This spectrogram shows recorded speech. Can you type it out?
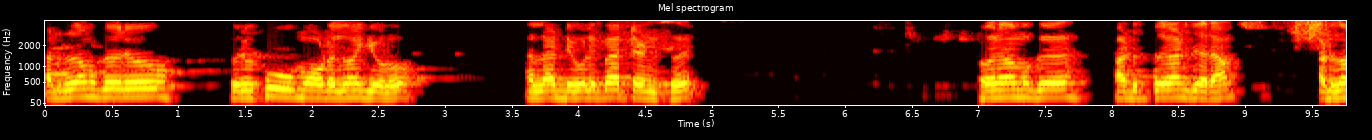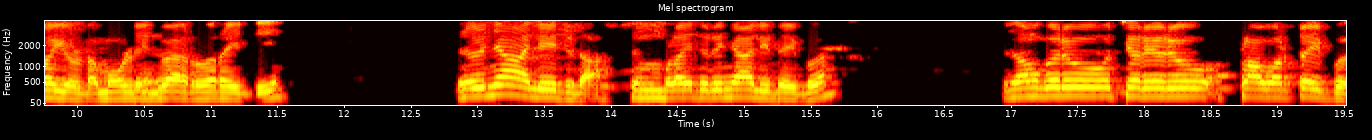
അടുത്ത് നമുക്കൊരു ഒരു പൂ മോഡൽ നോക്കിയോളൂ നല്ല അടിപൊളി പാറ്റേൺസ് അതുപോലെ നമുക്ക് അടുത്ത് കാണിച്ചു തരാം. അടുത്ത് നോക്കിയോളൂ മോൾഡിന് വേറൊരു വെറൈറ്റി പിന്നെ ഒരു ഞാലി ആയിട്ടാ ഒരു ഞാലി ടൈപ്പ് പിന്നെ നമുക്കൊരു ചെറിയൊരു ഫ്ലവർ ടൈപ്പ്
